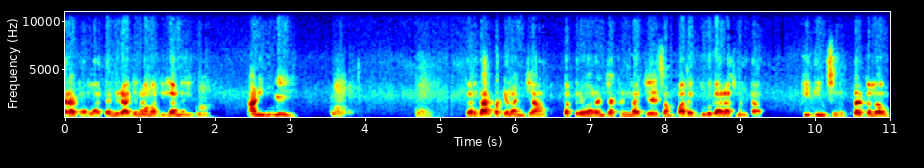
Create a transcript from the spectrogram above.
खरा ठरला. त्यांनी राजीनामा दिला नाही. आणि म्हणून सरदार पटेलांच्या पत्रव्यवहारांच्या खंडाचे संपादक दुर्गादास म्हणतात की तीनशे सत्तर कलम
